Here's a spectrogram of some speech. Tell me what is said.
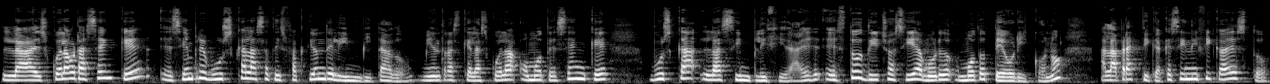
la escuela Urasenke eh, siempre busca la satisfacción del invitado, mientras que la escuela Omotesenke busca la simplicidad. E, esto dicho así a modo, modo teórico, ¿no? A la práctica, ¿qué significa esto?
